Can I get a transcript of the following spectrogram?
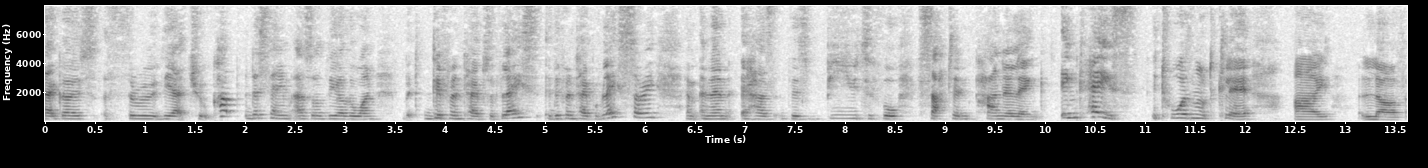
that goes through the actual cup the same as on the other one but different types of lace a different type of lace sorry. Um, and then it has this beautiful satin paneling. In case it was not clear I love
